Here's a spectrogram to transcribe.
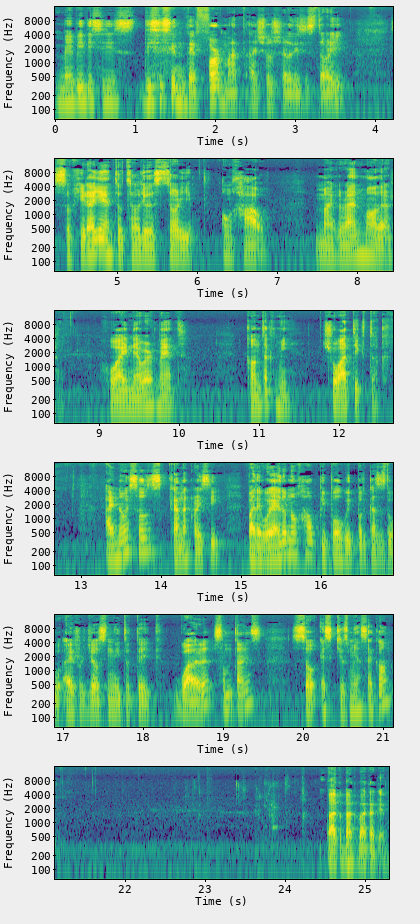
maybe this is this is in the format I should share this story. So here I am to tell you the story on how my grandmother, who I never met, contacted me through a TikTok. I know it sounds kind of crazy. By the way, I don't know how people with podcasts do. I just need to take water sometimes. So excuse me a second. Back, back, back again.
